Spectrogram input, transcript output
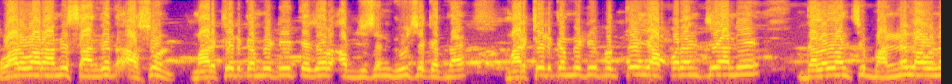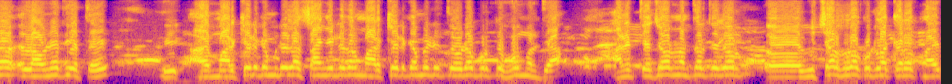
वारंवार आम्ही सांगत असून मार्केट कमिटी त्याच्यावर ऑब्जेक्शन घेऊ शकत नाही. मार्केट कमिटी फक्त व्यापाऱ्यांची आणि दलालांची भांडणं लावणं लावण्यात येते मार्केट कमिटीला सांगितलं तर मार्केट कमिटी तेवढ्या पुरते हो म्हणत्या. आणि त्याच्यावर नंतर त्याच्यावर विचार सुद्धा कुठला करत नाहीत.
